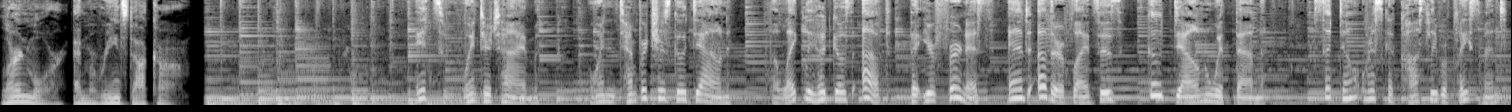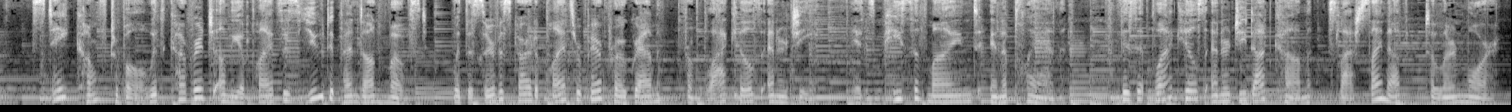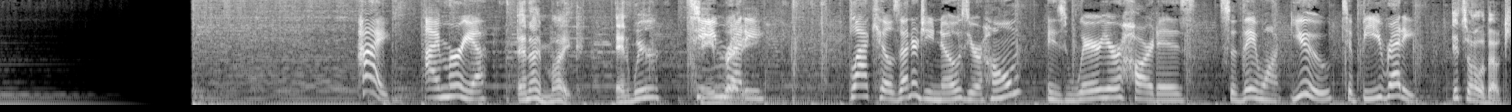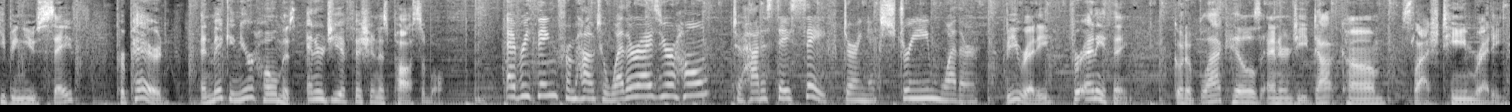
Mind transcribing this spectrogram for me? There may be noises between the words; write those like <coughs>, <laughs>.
Learn more at marines.com. It's wintertime. When temperatures go down, the likelihood goes up that your furnace and other appliances go down with them. So don't risk a costly replacement. Stay comfortable with coverage on the appliances you depend on most with the Service Guard Appliance Repair Program from Black Hills Energy. It's peace of mind in a plan. Visit blackhillsenergy.com slash sign up to learn more. Hi, I'm Maria. And I'm Mike. And we're Team, Ready. Black Hills Energy knows your home is where your heart is, so they want you to be ready. It's all about keeping you safe, prepared, and making your home as energy efficient as possible. Everything from how to weatherize your home to how to stay safe during extreme weather. Be ready for anything. Go to blackhillsenergy.com slash team ready.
